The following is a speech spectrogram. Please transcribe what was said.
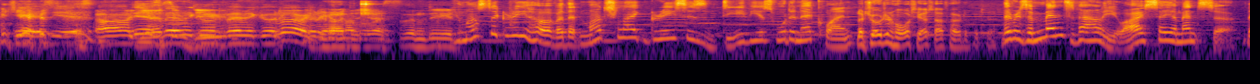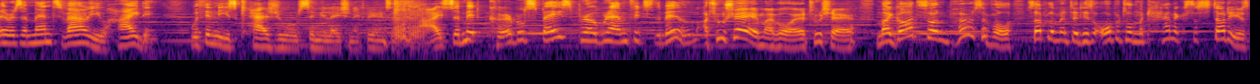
yes, yes. Ah, Yes, yes, very indeed. good, very good, Very, very good, good, yes, indeed. You must agree, however, that much like Greece's devious wooden equine, The Trojan horse, yes, I've heard of it. yeah. there is immense value, I say immense, sir. There is immense value hiding within these casual simulation experiences. I submit Kerbal Space Program fits the bill. A touche, my boy, a touche. My godson Percival his orbital mechanics studies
